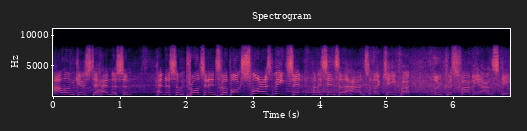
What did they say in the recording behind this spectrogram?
Allen gives to Henderson. Henderson prods it into the box. Suarez meets it and it's into the hands of the keeper, Lucas Fabianski.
